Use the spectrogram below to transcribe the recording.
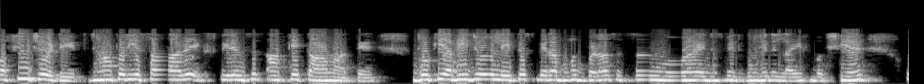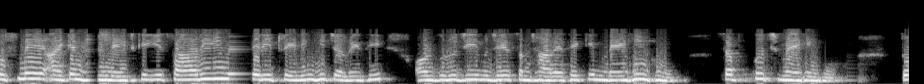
a future date जहाँ पर ये सारे एक्सपीरियंसेस आपके काम आते हैं, जो कि अभी जो लेटेस्ट मेरा बहुत बड़ा सत्संग हुआ है, जिसमें गुरु जी ने लाइफ बख्शी है, उसमें आई कैन रिलेट कि ये सारी मेरी ट्रेनिंग ही चल रही थी, और गुरु जी मुझे समझा रहे थे कि मैं ही हूँ, सब कुछ मैं ही हूँ। तो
